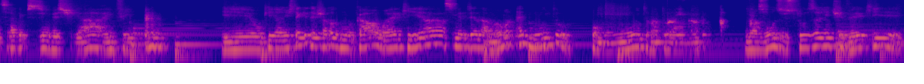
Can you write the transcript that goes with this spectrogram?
Será que eu preciso investigar? Enfim. E o que a gente tem que deixar todo mundo calmo é que a simetria da mama é muito comum, muito natural. Né? Em alguns estudos a gente vê que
